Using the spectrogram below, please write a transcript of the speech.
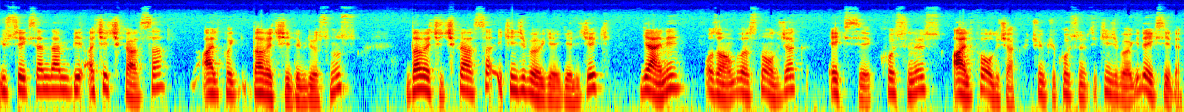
180'den bir açı çıkarsa alfa dar biliyorsunuz. Dar çıkarsa ikinci bölgeye gelecek. Yani o zaman burası ne olacak? Eksi kosinüs alfa olacak. Çünkü kosinüs ikinci bölgede eksiydi.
